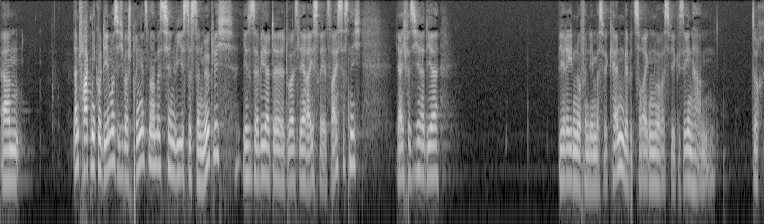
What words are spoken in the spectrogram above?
Ähm, dann fragt Nikodemus, ich überspringe jetzt mal ein bisschen, wie ist das denn möglich? Jesus erwiderte, du als Lehrer Israels weißt das nicht. Ja, ich versichere dir, wir reden nur von dem, was wir kennen, wir bezeugen nur, was wir gesehen haben. Doch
